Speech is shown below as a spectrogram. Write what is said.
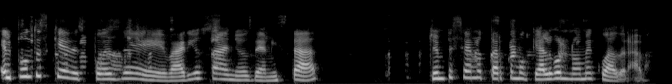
el punto es que después de varios años de amistad, yo empecé a notar como que algo no me cuadraba.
